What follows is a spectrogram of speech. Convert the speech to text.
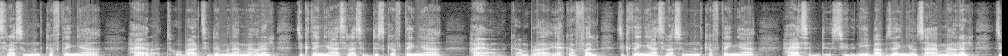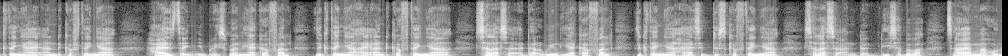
18፣ ከፍተኛ 24። ሆባርት ደመናማ ይሆናል። ዝቅተኛ 16፣ ከፍተኛ 20። ካምብራ ያካፋል። ዝቅተኛ 18፣ ከፍተኛ 26። ሲድኒ በአብዛኛው ፀሐያማ ይሆናል። ዝቅተኛ 21፣ ከፍተኛ 29 ብሪስበን ያካፋል። ዝቅተኛ 21 ከፍተኛ 30 ዳርዊን ያካፋል። ዝቅተኛ 26 ከፍተኛ 31 አዲስ አበባ ፀሐያማ ሆኖ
